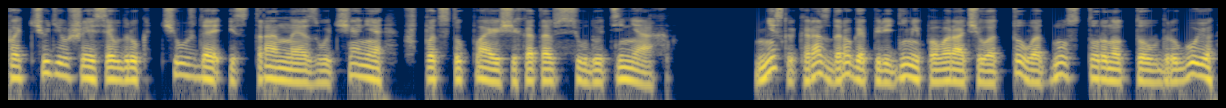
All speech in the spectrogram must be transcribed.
почудившееся вдруг чуждое и странное звучание в подступающих отовсюду тенях. Несколько раз дорога перед ними поворачивала то в одну сторону, то в другую,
